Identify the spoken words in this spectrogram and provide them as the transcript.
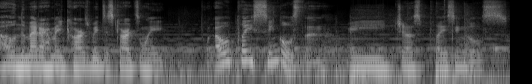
Oh, no matter how many cards we discard, it's only... Oh, I will play singles then. We just play singles.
